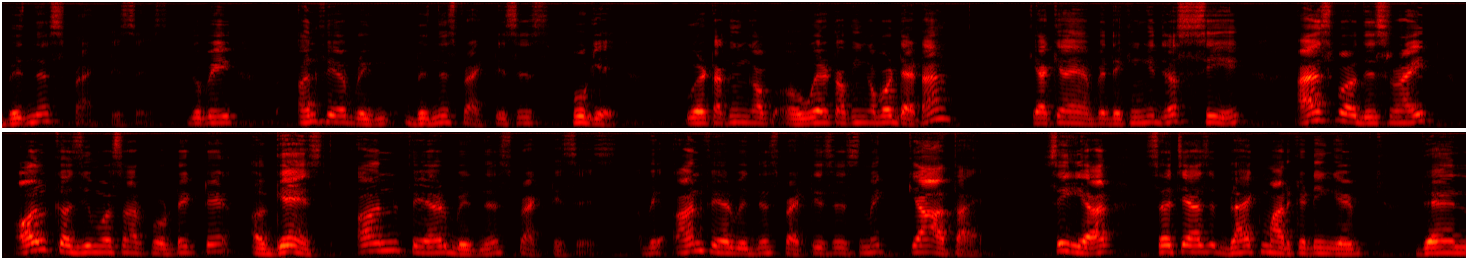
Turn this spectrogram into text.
business practice जो भी अनफेयर बिज़नेस प्रैक्टिस हो गए we are talking we are talking about data क्या क्या यहाँ पे देखेंगे? Just see as per this right all consumers are protected against unfair business practice अभी अनफेयर बिज़नेस प्रैक्टिस में क्या आता है? सी यार सच एज ब्लैक मार्केटिंग है देन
